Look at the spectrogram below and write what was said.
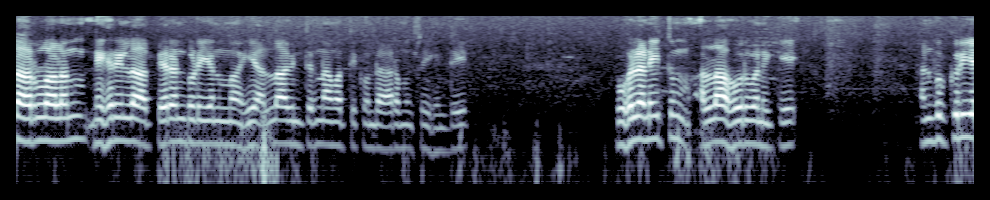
அளவில்லா அருளாளனும் நிகரில்லா பேரன்புடையனுமாகிய அல்லாவின் திருநாமத்தை கொண்டு ஆரம்பம் செய்கின்றேன். புகழனைத்தும் அல்லாஹ் ஒருவனுக்கே. அன்புக்குரிய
